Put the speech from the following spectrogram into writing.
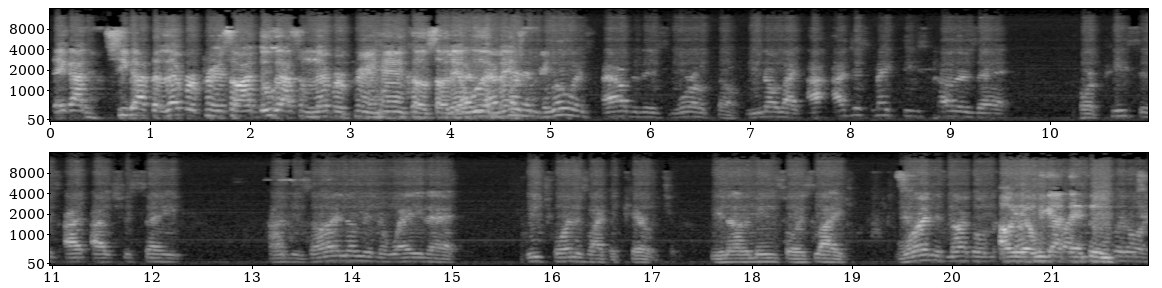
they got she got the leopard print, so I do got some leopard print handcuffs, so that, That would leopard match. and blue is out of this world, though. You know, like I, I just make these colors that, or pieces, I, I should say, I design them in a way that each one is like a character. You know what I mean? So it's like one is not going. to Oh, yeah, we got that too. Put on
